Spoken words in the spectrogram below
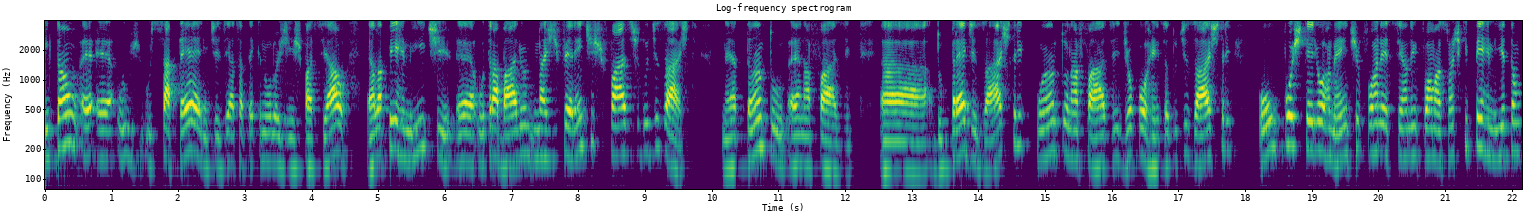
Então, é, é, os, os, satélites e essa tecnologia espacial, ela permite é, o trabalho nas diferentes fases do desastre, né? tanto é, na fase ah, do pré-desastre, quanto na fase de ocorrência do desastre, ou posteriormente fornecendo informações que permitam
